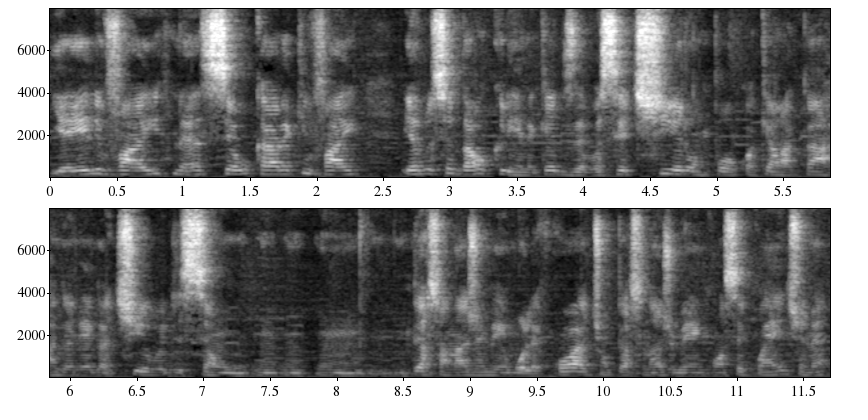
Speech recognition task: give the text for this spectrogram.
E aí ele vai, né, ser o cara que vai elucidar o crime. Quer dizer, você tira um pouco aquela carga negativa de ser um, um, um, um personagem meio molecote, um personagem meio inconsequente, né?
